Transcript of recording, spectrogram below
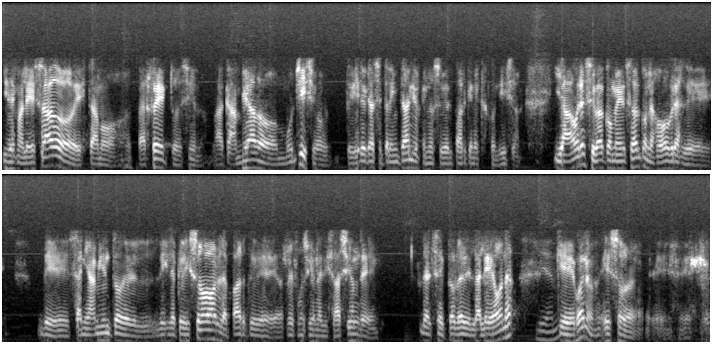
y desmalezado estamos perfectos, es decir, ha cambiado muchísimo. Te diré que hace 30 años que no se ve el parque en estas condiciones. Y ahora se va a comenzar con las obras de, saneamiento del, de Isla Crisol, la parte de refuncionalización de, del sector de la Leona, que bueno, eso eh, eh,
